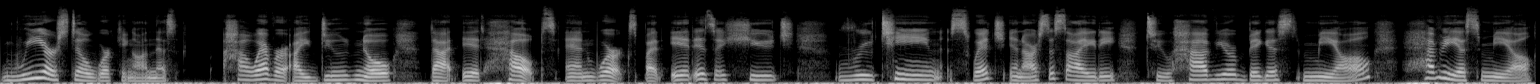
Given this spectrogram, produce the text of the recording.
we are still working on this. However, I do know that it helps and works, but it is a huge routine switch in our society to have your biggest meal, heaviest meal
